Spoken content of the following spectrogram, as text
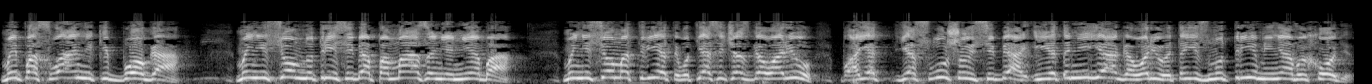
Мы посланники Бога. Мы несем внутри себя помазание неба. Мы несем ответы. Вот я сейчас говорю, а я, я слушаю себя, и это не я говорю, это изнутри меня выходит.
